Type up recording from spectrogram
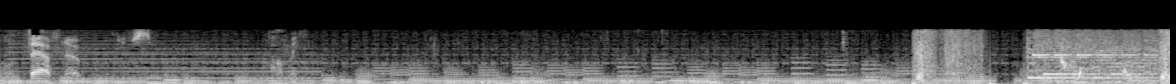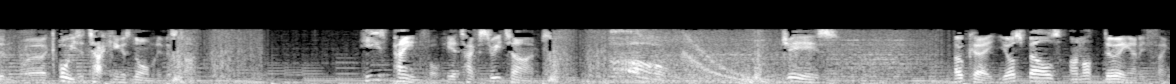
Well, they have no. Pardon me. Didn't work. Oh, he's attacking us normally this time. He's painful. He attacks three times. Oh, jeez. Okay, your spells are not doing anything.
